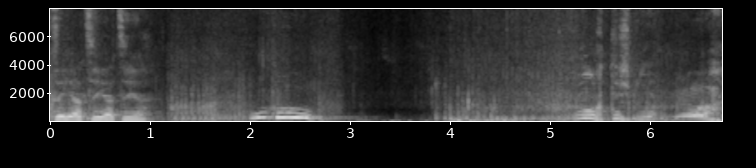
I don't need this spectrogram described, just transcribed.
Це я, це я, це я. Уху. Ух ти ж, блін. Ох.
